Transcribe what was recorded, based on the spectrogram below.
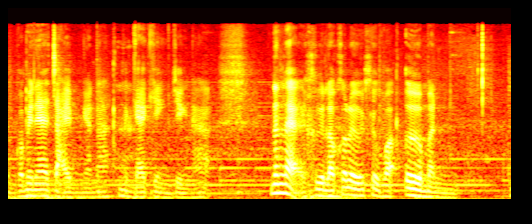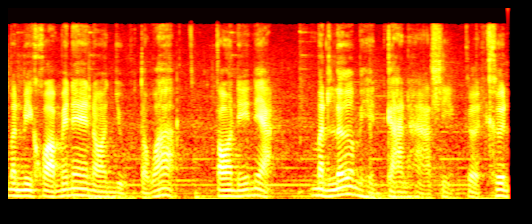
ผมก็ไม่แน่ใจเหมือนกันนะแต่อืมแกเก่งจริงนะฮะนั่นแหละคือเราก็เลยรู้สึกว่า เออมันมันมีความไม่แน่นอนอยู่ แต่ว่าตอนนี้เนี่ย มันเริ่มเห็นการหาเสียงเกิดขึ้น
